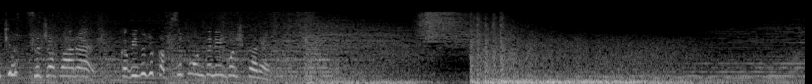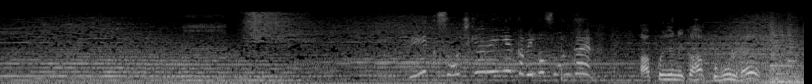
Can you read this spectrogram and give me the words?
फ़ोन क्यों स्विच ऑफ़ आ रहा है। कभी तुझे कब से फ़ोन करने की कोशिश कर रहा है? देख, सोच क्या रही है? कभी को फ़ोन कर। आपको ये निकाह कबूल है?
